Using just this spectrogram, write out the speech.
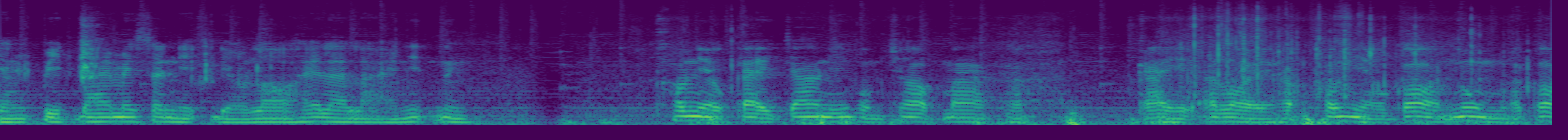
ยังปิดได้ไม่สนิท เดี๋ยวรอให้ละลายนิดนึงข้าวเหนียวไก่เจ้านี้ผมชอบมากครับ ไก่อร่อยครับข้าวเหนียวก็นุ่มแล้วก็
